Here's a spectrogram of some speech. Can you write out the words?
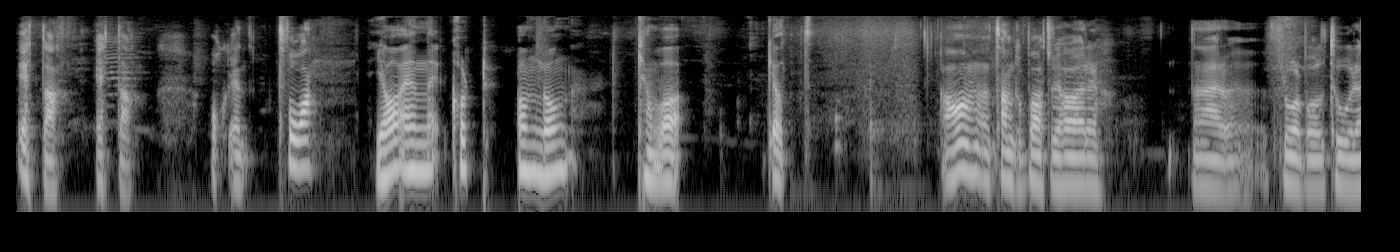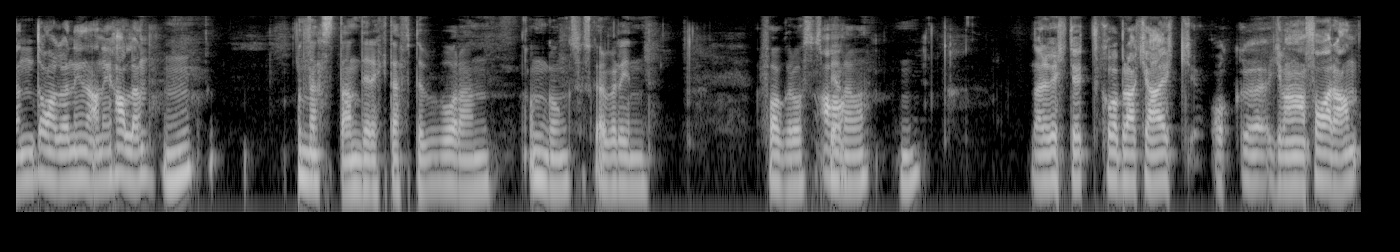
etta, etta och en tvåa. ja, en kort omgång kan vara gott. Ja, med tanke på att vi har den här floorball-touren dagen innan i hallen. Mm. Och nästan direkt efter våran omgång så ska det väl in Fagerås och Ja. spela va? Mm. Där är det viktigt, Cobra Kaik och uh, Gröna Faran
